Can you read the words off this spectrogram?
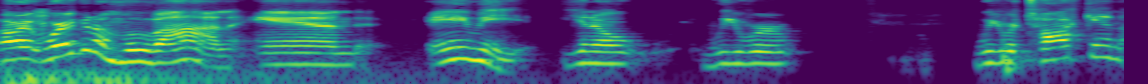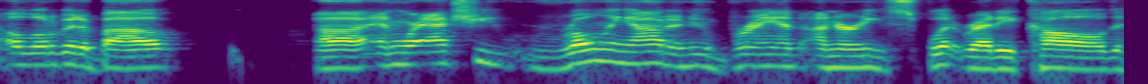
All right, we're going to move on. And Amy, you know, we were we were talking a little bit about, uh, and we're actually rolling out a new brand underneath Split Ready called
